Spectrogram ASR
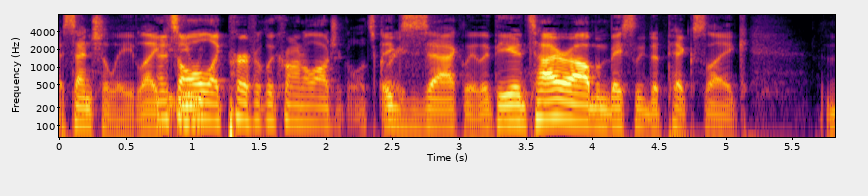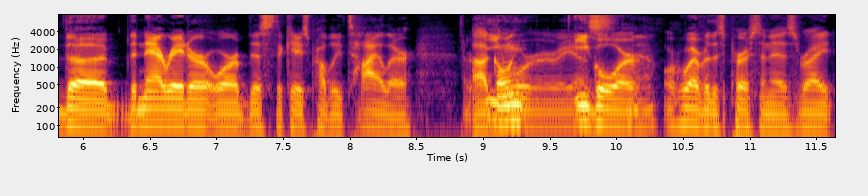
essentially. Like And it's you- all like perfectly chronological. It's exactly like the entire album basically depicts like the the narrator or this is the case probably Tyler uh, going Igor, guess. Igor Yeah. or whoever this person is, right?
